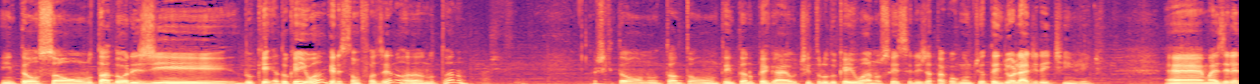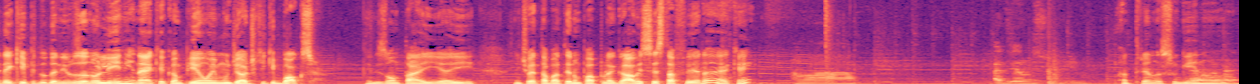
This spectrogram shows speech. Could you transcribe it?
Então são lutadores de. Do, do K1 que eles estão fazendo? Lutando? Acho que estão tentando pegar o título do K1. Não sei se ele já está com algum título. Tem de olhar direitinho, gente. É, mas ele é da equipe do Danilo Zanolini, né? Que é campeão em mundial de kickboxer. Eles vão estar tá aí, aí. A gente vai estar tá batendo um papo legal. E sexta-feira é quem? Ah, Adriano Sugino. Adriano Sugino. É,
